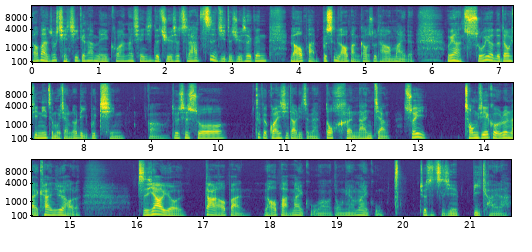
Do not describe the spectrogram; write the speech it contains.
老板说前期跟他没关，那前期的角色是他自己的角色，跟老板不是老板告诉他要卖的。我想所有的东西你怎么讲都理不清啊，就是说这个关系到底怎么样都很难讲。所以从结果论来看就好了，只要有大老板、老板卖股啊，董娘卖股，就是直接避开啦。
